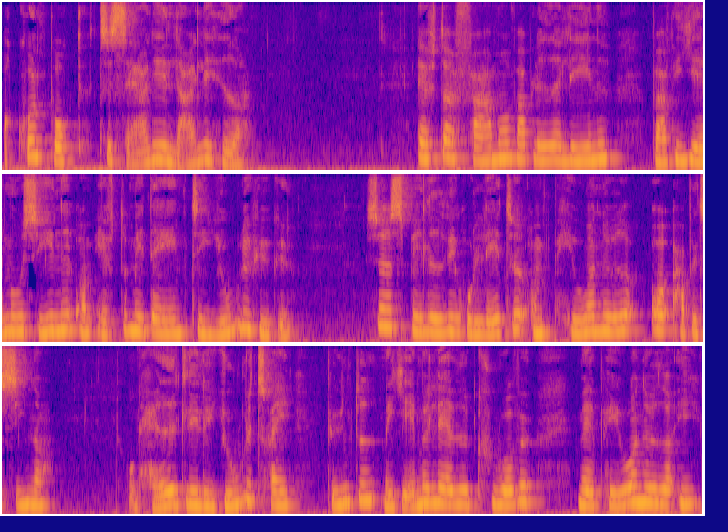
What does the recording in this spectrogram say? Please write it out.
og kun brugt til særlige lejligheder. Efter farmor var blevet alene, var vi hjemme hos hende om eftermiddagen til julehygge. Så spillede vi roulette om pebernødder og appelsiner. Hun havde et lille juletræ pyntet med hjemmelavede kurve med pebernødder i,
